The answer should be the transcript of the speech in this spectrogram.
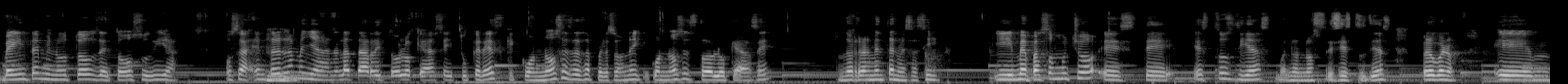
20 minutos de todo su día. O sea, entra en la mañana, la tarde y todo lo que hace y tú crees que conoces a esa persona y que conoces todo lo que hace, cuando realmente no es así. Y me pasó mucho este, estos días, bueno, no sé si estos días, pero bueno, em,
